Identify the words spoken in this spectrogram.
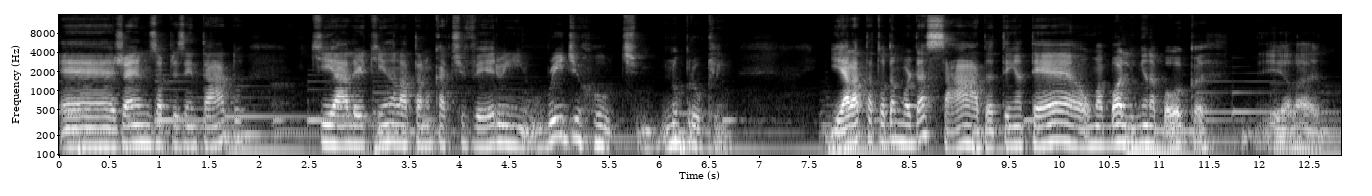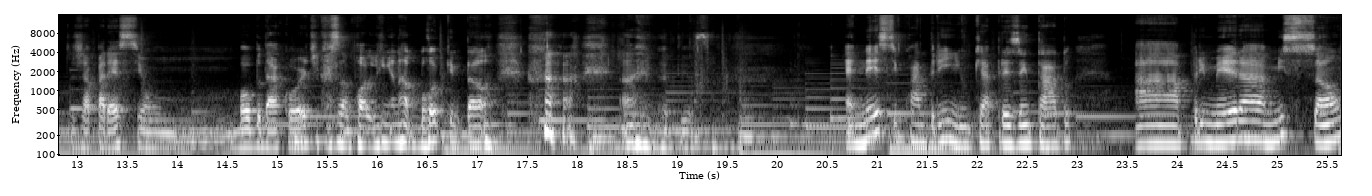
é, já é nos apresentado que a Alerquina ela tá no cativeiro em Reed Hood, no Brooklyn. E ela tá toda amordaçada, tem até uma bolinha na boca. E ela já parece um bobo da corte com essa bolinha na boca, então. Ai, meu Deus. É nesse quadrinho que é apresentado a primeira missão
